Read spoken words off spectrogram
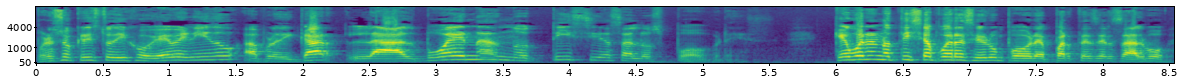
Por eso Cristo dijo, he venido a predicar las buenas noticias a los pobres. ¿Qué buena noticia puede recibir un pobre aparte de ser salvo,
